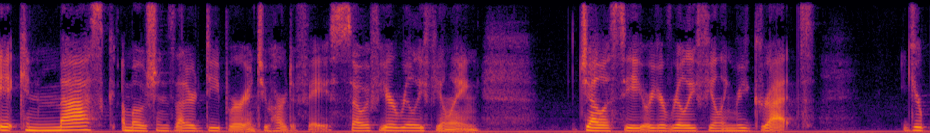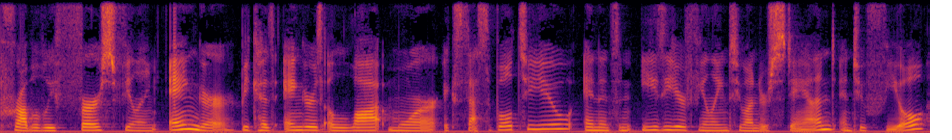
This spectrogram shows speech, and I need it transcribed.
it can mask emotions that are deeper and too hard to face. So if you're really feeling jealousy or you're really feeling regret, you're probably first feeling anger because anger is a lot more accessible to you and it's an easier feeling to understand and to feel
